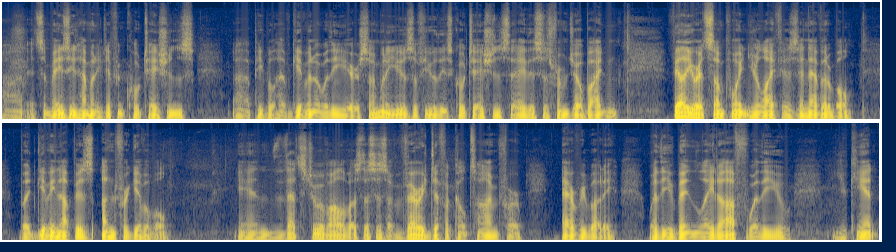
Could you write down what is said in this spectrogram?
uh, it's amazing how many different quotations uh, people have given over the years. So I'm going to use a few of these quotations today. This is from Joe Biden. Failure at some point in your life is inevitable, but giving up is unforgivable. And that's true of all of us. This is a very difficult time for everybody, whether you've been laid off, whether you you can't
